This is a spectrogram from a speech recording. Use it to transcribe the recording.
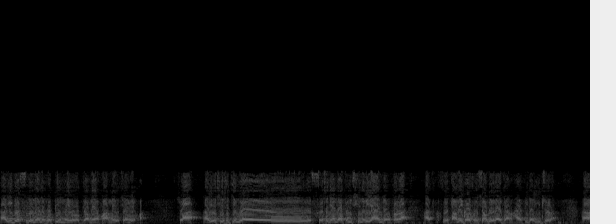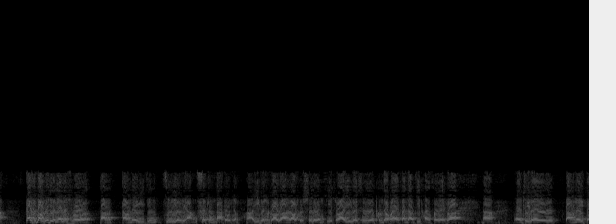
啊，一九四九年的时候并没有表面化，没有尖锐化。是吧？啊，尤其是经过四十年代中期那个延安整风啊，啊，这党内高层相对来讲还比较一致了，啊，但是到五九年的时候，党党内已经经历了两次重大斗争啊，一个是高岗饶漱石的问题，是吧？一个是彭德怀反党集团所谓，是吧？啊，呃，这个党内高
